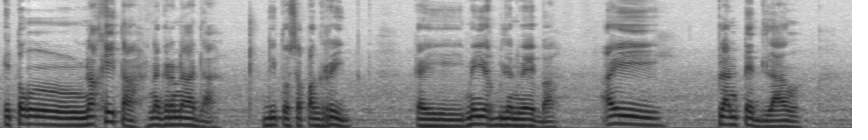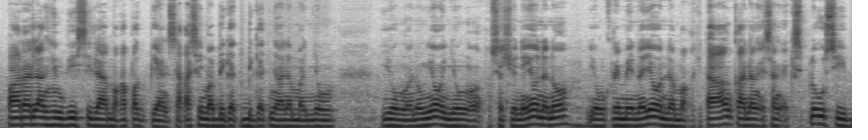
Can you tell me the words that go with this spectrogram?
itong nakita na Granada dito sa pag-raid kay Mayor Villanueva ay planted lang para lang hindi sila makapagpiyansa kasi mabigat-bigat nga naman yung yung anong yon yung akusasyon na yon ano? Yung krimen na yon na makitaan ka ng isang explosive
